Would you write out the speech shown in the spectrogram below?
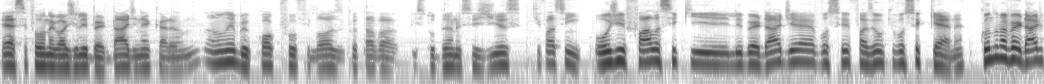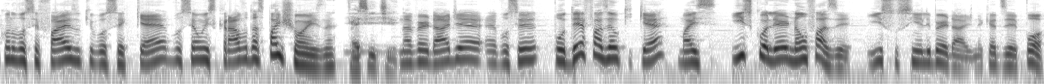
É, você falou um negócio de liberdade, né, cara? Eu não lembro qual foi o filósofo que eu tava estudando esses dias, que fala assim, hoje fala-se que liberdade é você fazer o que você quer, né? Quando, na verdade, quando você faz o que você quer, você é um escravo das paixões, né? Faz sentido. Na verdade, é, é, você poder fazer o que quer, mas escolher não fazer. Isso sim é liberdade, né? Quer dizer, pô,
